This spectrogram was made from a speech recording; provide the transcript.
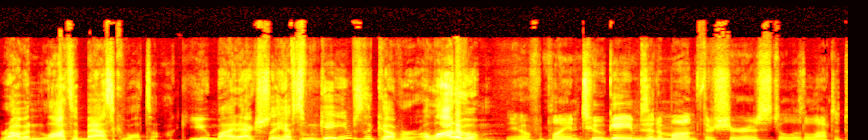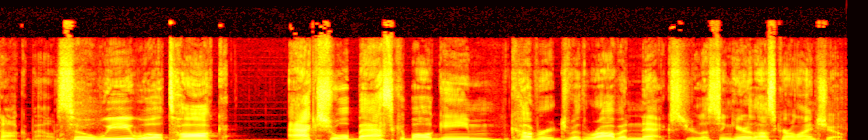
Robin, lots of basketball talk. You might actually have some games to cover, a lot of them. you know, for playing two games in a month, there sure is still is a lot to talk about. So we will talk actual basketball game coverage with Robin next. You're listening here to the Husker Online Show.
